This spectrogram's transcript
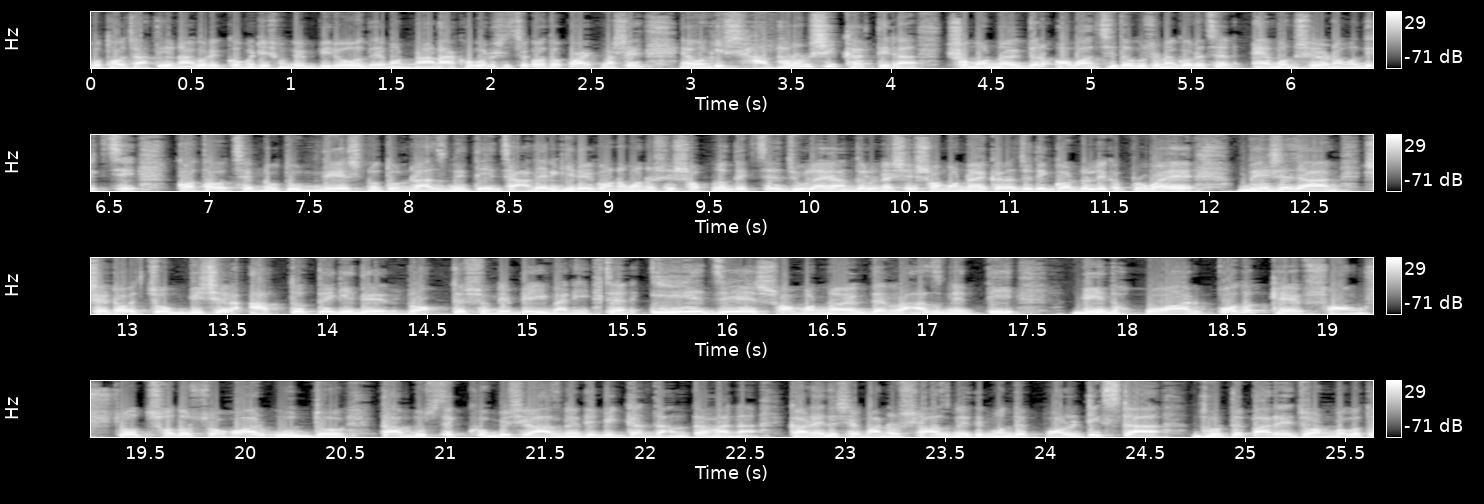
কোথাও জাতীয় নাগরিক কমিটির সঙ্গে বিরোধ, এমন নানা খবর এসেছে গত কয়েক মাসে, এমনকি সাধারণ শিক্ষার্থীরা সমন্বয়কদের অবাঞ্ছিত ঘোষণা করেছেন, এমন শিরোনামও দেখছি। কথা হচ্ছে নতুন দেশ, নতুন রাজনীতি, যাদের ঘিরে গণমানুষের স্বপ্ন দেখছে, জুলাই আন্দোলনে সেই সমন্বয়করা যদি গড্ডলিকা প্রবাহে ভেসে যান, সেটা হবে চব্বিশের আত্মত্যাগীদের রক্তের সঙ্গে বেইমানি। এ যে সমন্বয়কদের রাজনীতিবিদ হওয়ার পদক্ষেপ, সংসদ সদস্য হওয়ার উদ্যোগ তা বুঝতে খুব বেশি রাজনীতি বিজ্ঞান জানতে হয় না। কারণ এদেশের মানুষ রাজনীতির মধ্যে পলিটিক্সটা ধরতে পারে জন্মগত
